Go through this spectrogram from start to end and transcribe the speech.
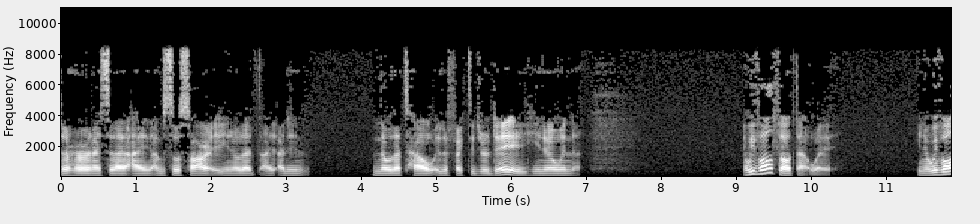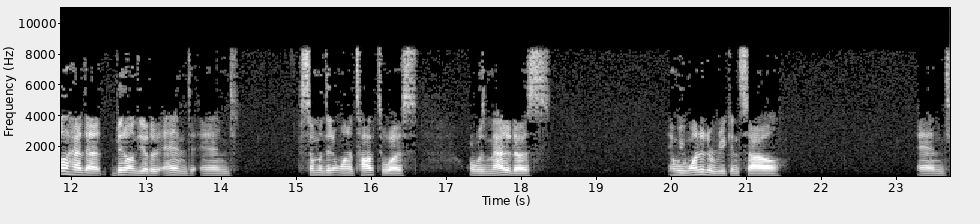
to her, and I said, I, I, I'm so sorry, you know, that I, I didn't know that's how it affected your day, you know, and and we've all felt that way you know, we've all had that been on the other end and someone didn't want to talk to us or was mad at us and we wanted to reconcile and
